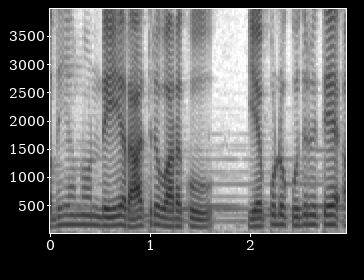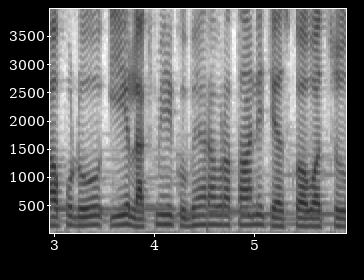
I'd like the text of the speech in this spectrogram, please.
ఉదయం నుండి రాత్రి వరకు ఎప్పుడు కుదిరితే అప్పుడు ఈ లక్ష్మీ కుబేర వ్రతాన్ని చేసుకోవచ్చు.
